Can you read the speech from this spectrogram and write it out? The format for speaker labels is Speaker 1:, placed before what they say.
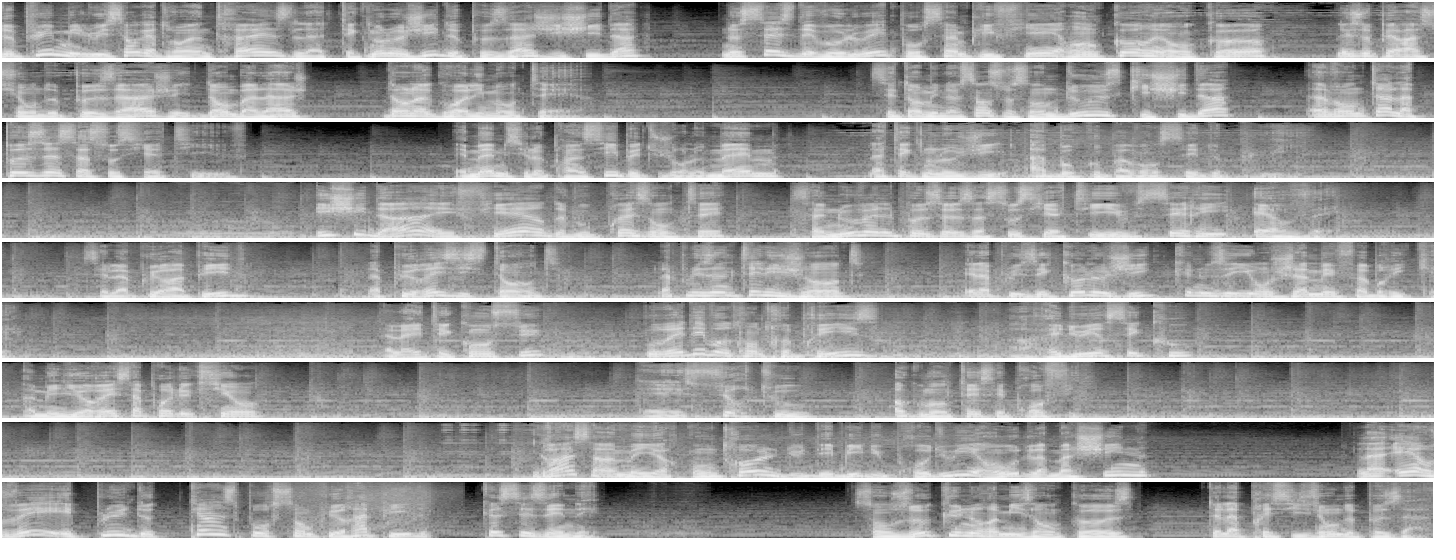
Speaker 1: Depuis 1893, la technologie de pesage Ishida ne cesse d'évoluer pour simplifier encore et encore les opérations de pesage et d'emballage dans l'agroalimentaire. C'est en 1972 qu'Ishida inventa la peseuse associative. Et même si le principe est toujours le même, la technologie a beaucoup avancé depuis. Ishida est fier de vous présenter sa nouvelle peseuse associative série Hervé. C'est la plus rapide, la plus résistante, la plus intelligente et la plus écologique que nous ayons jamais fabriquée. Elle a été conçue pour aider votre entreprise à réduire ses coûts, améliorer sa production et surtout augmenter ses profits. Grâce à un meilleur contrôle du débit du produit en haut de la machine, la RV est plus de 15% plus rapide ses aînés, sans aucune remise en cause de la précision de pesage.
